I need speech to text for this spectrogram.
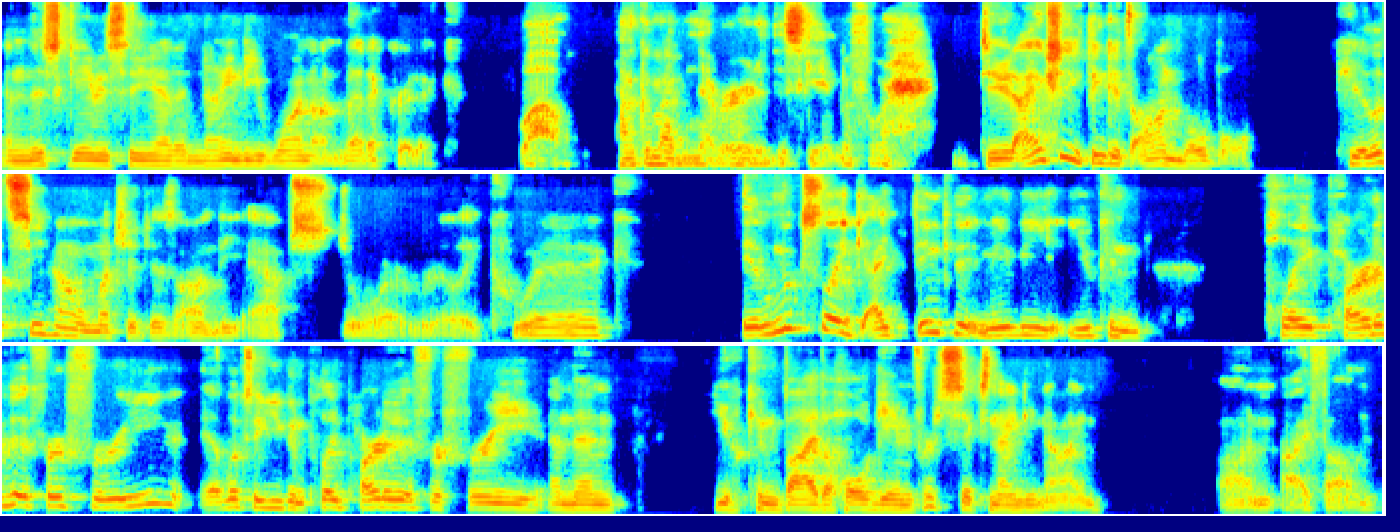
And this game is sitting at a 91 on Metacritic. Wow. How come I've never heard of this game before? Dude, I actually think it's on mobile. Here, let's see how much it is on the App Store really quick. It looks like I think that maybe you can play part of it for free. It looks like you can play part of it for free, and then you can buy the whole game for six ninety nine on iPhone.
